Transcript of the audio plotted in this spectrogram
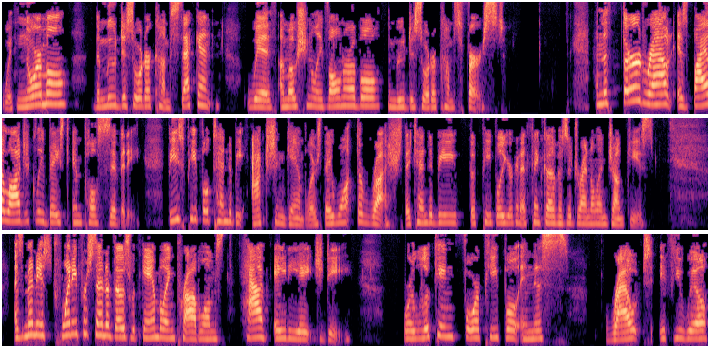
with normal the mood disorder comes second with emotionally vulnerable the mood disorder comes first and the third route is biologically based impulsivity. These people tend to be action gamblers. They want the rush. They tend to be the people you're going to think of as adrenaline junkies. As many as 20% of those with gambling problems have ADHD. We're looking for people in this route, if you will,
